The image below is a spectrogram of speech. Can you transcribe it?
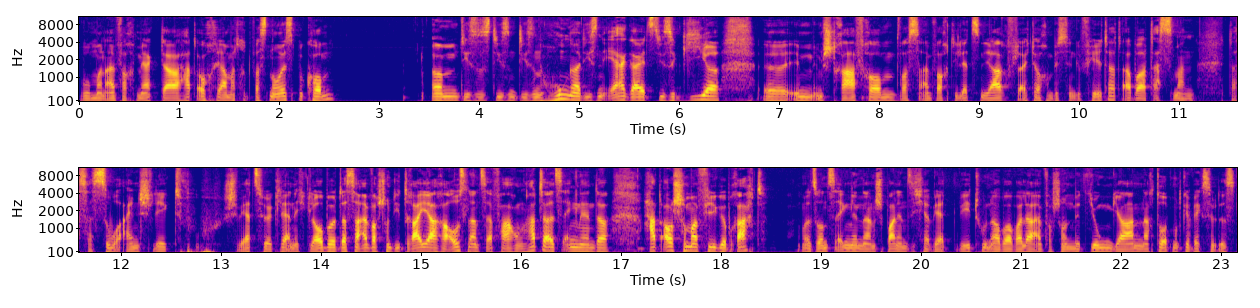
wo man einfach merkt, da hat auch Real Madrid was Neues bekommen ähm, dieses, diesen, diesen Hunger, diesen Ehrgeiz, diese Gier äh, im, im Strafraum, was einfach die letzten Jahre vielleicht auch ein bisschen gefehlt hat. Aber dass man, dass das so einschlägt, puh, schwer zu erklären. Ich glaube, dass er einfach schon die drei Jahre Auslandserfahrung hatte als Engländer, hat auch schon mal viel gebracht weil sonst Engländer in Spanien sich ja wehtun, aber weil er einfach schon mit jungen Jahren nach Dortmund gewechselt ist,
